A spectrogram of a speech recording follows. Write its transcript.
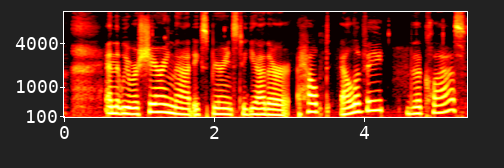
and that we were sharing that experience together helped elevate the class.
